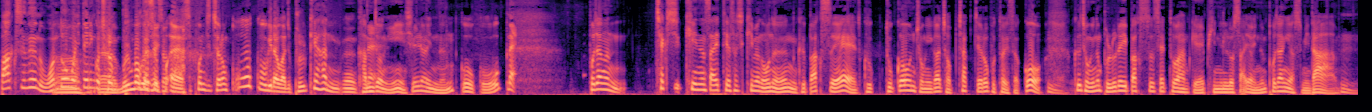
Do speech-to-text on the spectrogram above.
박스는 원더우먼이 어, 때린 것처럼 예, 물 먹은 스포. 예, 스폰지처럼 꾹꾹이라고 아주 불쾌한 어, 감정이 실려 있는 꾹꾹. 네. 포장은 책 시키는 사이트에서 시키면 오는 그 박스에 그 두꺼운 종이가 접착제로 붙어 있었고 음. 그 종이는 블루레이 박스 세트와 함께 비닐로 쌓여 있는 포장이었습니다. 음.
